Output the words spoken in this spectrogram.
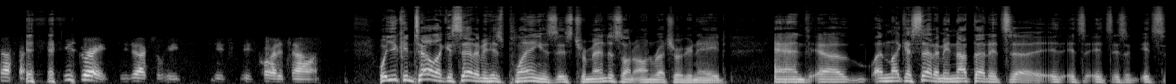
he's great. He's actually he's he's quite a talent. Well, you can tell, like I said, I mean, his playing is, is tremendous on, on Retro Grenade. And uh, and like I said, I mean, not that it's a it's it's it's a, it's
